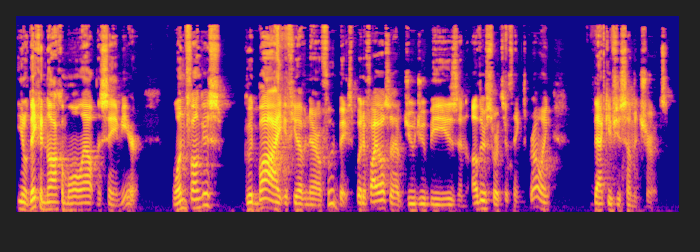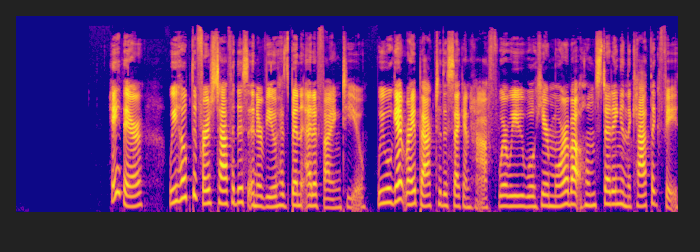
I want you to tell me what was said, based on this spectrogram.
you know they can knock them all out in the same year. One fungus, goodbye if you have a narrow food base. But if I also have jujubes and other sorts of things growing, that gives you some insurance. Hey there. We hope the first half of this interview has been edifying to you. We will get right back to the second half, where we will hear more about homesteading and the Catholic faith.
